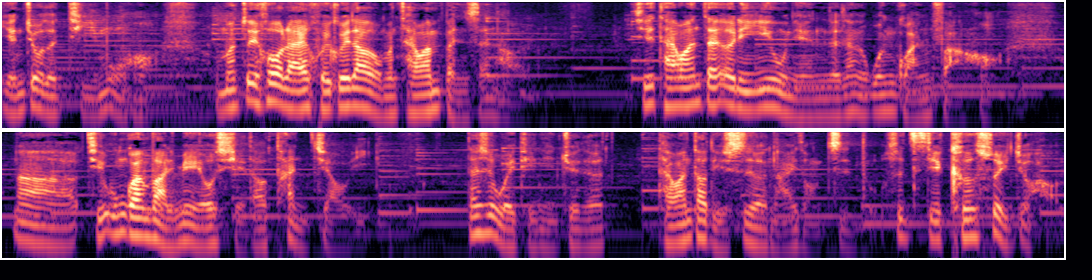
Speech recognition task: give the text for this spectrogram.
研究的题目哈。我们最后来回归到我们台湾本身好了。其实台湾在二零一五年的那个温管法哈，那其实温管法里面有写到碳交易，但是伟婷，你觉得台湾到底适合哪一种制度？是直接瞌睡就好了？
